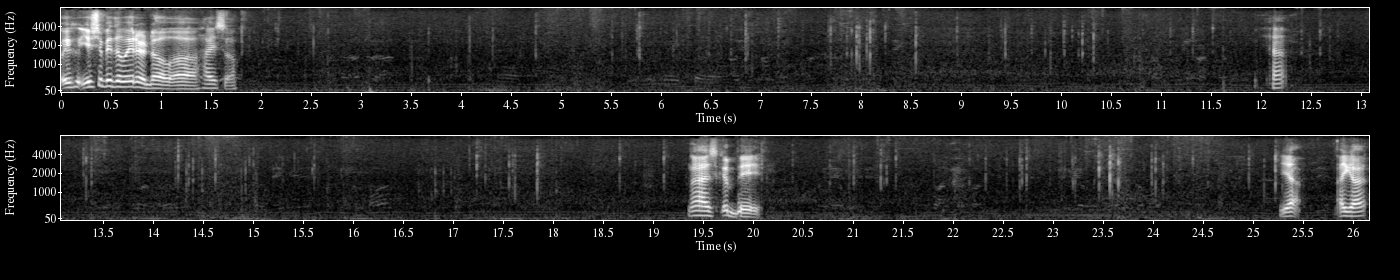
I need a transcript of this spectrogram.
you should be the leader though, uh, Heiso. Yeah. Nice, good beat. Yeah, I got it.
